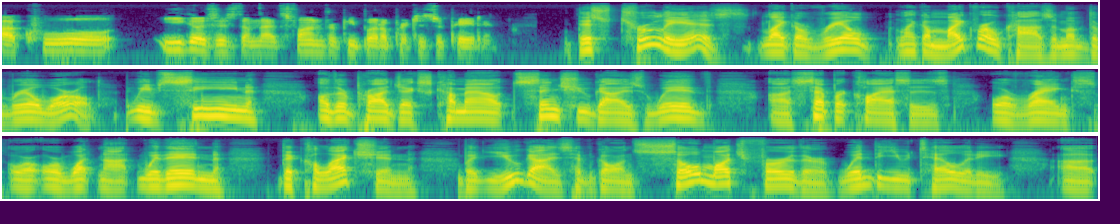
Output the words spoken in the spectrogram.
a cool ecosystem that's fun for people to participate in. This truly is like a real like a microcosm of the real world. We've seen other projects come out since you guys with uh, separate classes or ranks or, or whatnot within the collection. But you guys have gone so much further with the utility uh,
